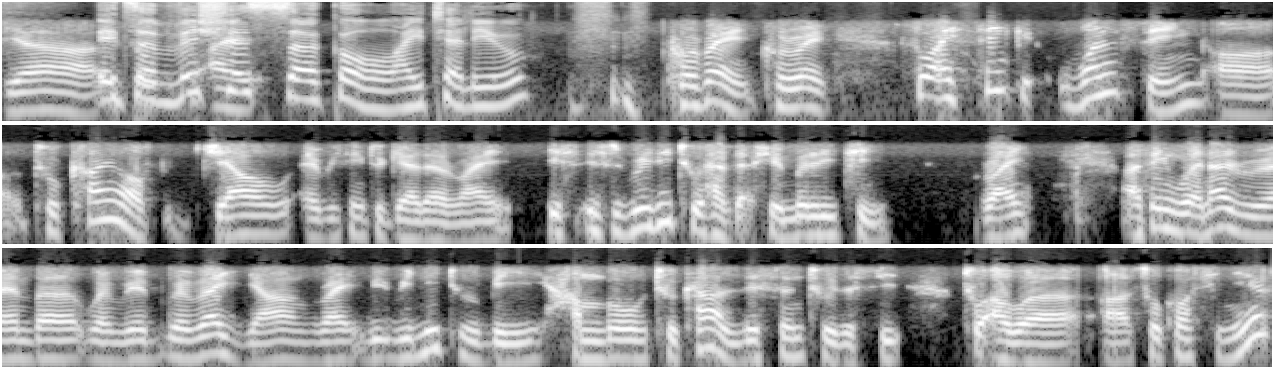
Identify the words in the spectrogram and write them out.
Yeah. It's so a vicious I, circle, I tell you. correct, correct. So I think one thing uh, to kind of gel everything together, right, is, is really to have that humility right? I think when I remember when we, when we were young, right, we, we need to be humble to kind of listen to the to our uh, so-called seniors,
